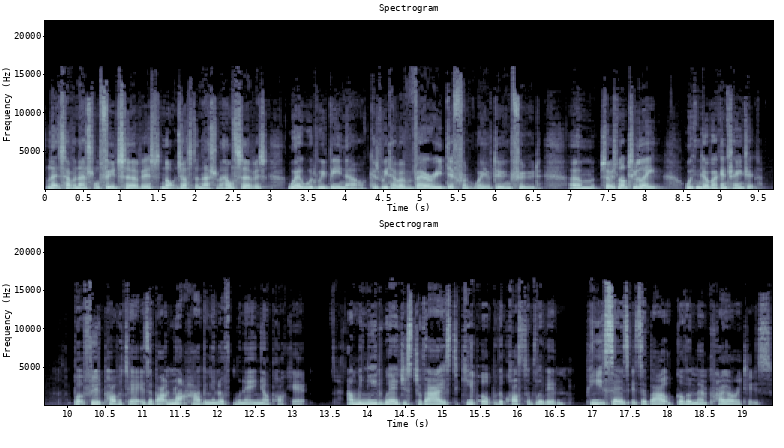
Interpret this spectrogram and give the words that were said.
let's have a national food service, not just a national health service, where would we be now? Because we'd have a very different way of doing food. Um, so it's not too late. We can go back and change it. But food poverty is about not having enough money in your pocket. And we need wages to rise to keep up with the cost of living. Pete says it's about government priorities.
